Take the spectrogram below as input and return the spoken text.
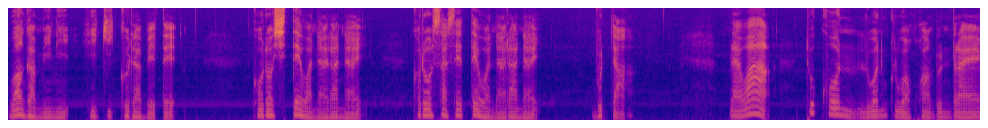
我が身に引き比べて殺してはならない殺させてはならないบุตดาแปลว่า ทุกคนล้วนกลัวความรุนแรง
